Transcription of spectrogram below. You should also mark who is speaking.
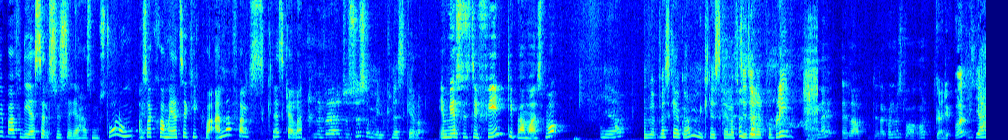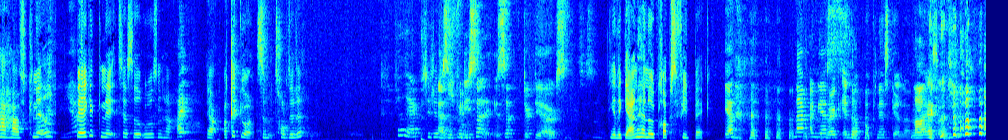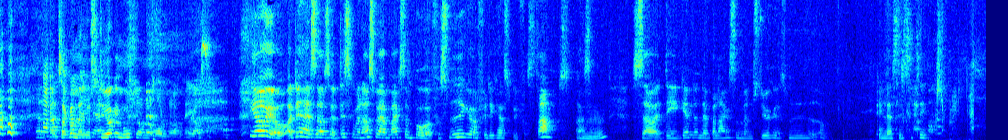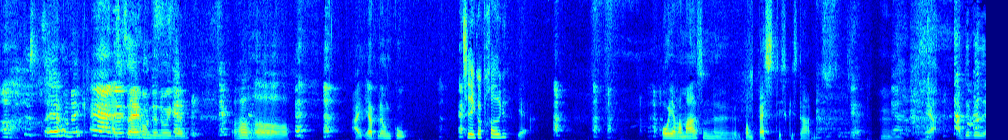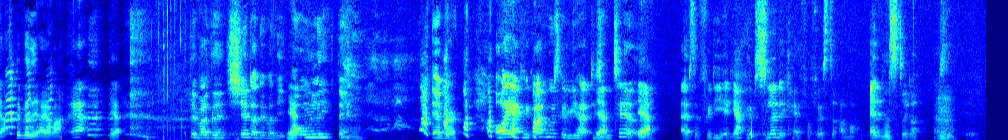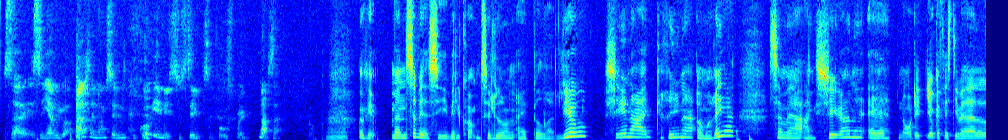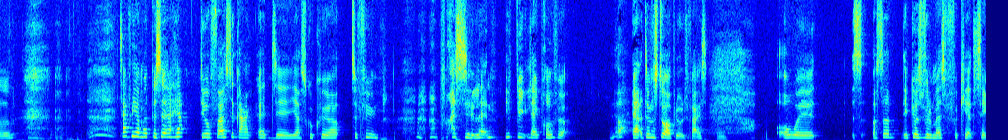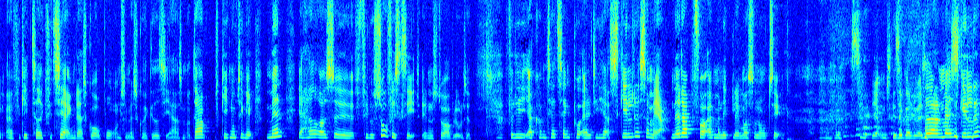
Speaker 1: det er bare fordi, jeg selv synes, at jeg har sådan nogle store nogen, og så kommer jeg til at kigge på andre folks knæskaller.
Speaker 2: Men hvad er det, du synes om mine knæskaller?
Speaker 1: Jamen, jeg synes, det er fint, de er bare meget små.
Speaker 2: Ja. Hvad skal jeg gøre med mine knæskaller? Fordi det er et problem.
Speaker 3: Nej, eller det er da kun, hvis du har ondt.
Speaker 1: Gør det ondt?
Speaker 2: Jeg har haft knæet, begge knæ til at sidde ude sådan her.
Speaker 1: Nej.
Speaker 2: Ja, og det gjorde Så tror du, det er det? Det ved jeg ikke, fordi det er så
Speaker 1: Altså,
Speaker 2: små.
Speaker 1: fordi så, så dygtig er jeg jo ikke til sådan nogle.
Speaker 2: Jeg vil gerne have noget kropsfeedback.
Speaker 1: Ja. Nej, men jeg...
Speaker 4: Du kan ikke ændre på knæskaller.
Speaker 3: Nej. Men så kan man jo styrke musklerne rundt om, ikke også?
Speaker 1: Jo, jo, og det har jeg så også, det skal man også være opmærksom på at få smidiggjort, for det kan også blive for stramt. Altså.
Speaker 3: Mm-hmm.
Speaker 1: Så det er igen den der balance mellem styrke og smidighed og elasticitet.
Speaker 3: Sagde hun ikke?
Speaker 1: Ja,
Speaker 3: Ej, sagde hun det nu igen. Oh. Ej, jeg blev en god.
Speaker 2: Til ikke at prædike.
Speaker 3: Og jeg var meget sådan øh, bombastisk i starten.
Speaker 1: Ja.
Speaker 3: Mm.
Speaker 1: Ja.
Speaker 3: Ja. Ej, det ved jeg. Det ved jeg, jeg var.
Speaker 1: Ja.
Speaker 3: Ja.
Speaker 4: Det var the shit, og det var the
Speaker 3: Ja.
Speaker 4: only thing ever.
Speaker 1: Og jeg kan godt huske, at vi har
Speaker 3: Ja.
Speaker 1: diskuteret
Speaker 3: Ja.
Speaker 1: det. Altså, fordi at jeg kan jo slet ikke have for faste rammer. Alt strider. Altså.
Speaker 3: Mm.
Speaker 1: Så, så jeg vil jo aldrig nogensinde kunne gå ind i et system som bogspring.
Speaker 3: Nå.
Speaker 1: Altså.
Speaker 3: Mm.
Speaker 2: Okay, men så vil jeg sige velkommen til Lyden af et bedre liv. Shenai, Karina og Maria, som er arrangørerne af Nordic Yoga Festival. tak fordi jeg måtte besøge her. Det er jo første gang, at øh, jeg skulle køre til Fyn fra Sjælland i bil, jeg ikke prøvet før.
Speaker 1: Nå.
Speaker 2: Ja, det var en stor oplevelse faktisk.
Speaker 3: Mm.
Speaker 2: Og, øh, og så, jeg gjorde selvfølgelig en masse forkerte ting, og jeg fik ikke taget kvitteringen, der skulle over broen, som jeg skulle have givet til jer. Og sådan noget. Der gik nogle ting galt. Men jeg havde også øh, filosofisk set en stor oplevelse. Fordi jeg kom til at tænke på alle de her skilte, som er. Netop for, at man ikke glemmer sådan nogle ting. som jeg måske så godt lide. Så der er en masse skilte,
